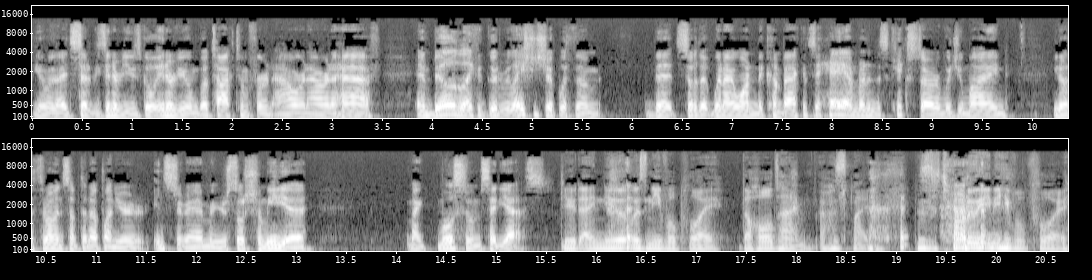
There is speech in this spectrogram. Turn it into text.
you know, I'd set up these interviews, go interview them, go talk to them for an hour, an hour and a half and build like a good relationship with them that so that when I wanted to come back and say, Hey, I'm running this Kickstarter. Would you mind, you know, throwing something up on your Instagram or your social media, like most of them said yes. Dude, I knew it was an evil ploy the whole time. I was like, this is totally an evil ploy.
